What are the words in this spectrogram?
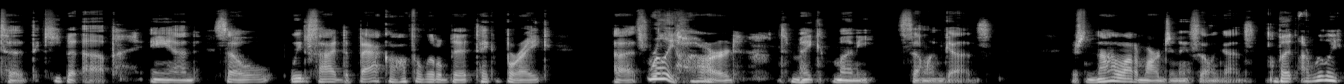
to, to keep it up. And so we decided to back off a little bit, take a break. Uh, it's really hard to make money selling guns. There's not a lot of margin in selling guns, but I really,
